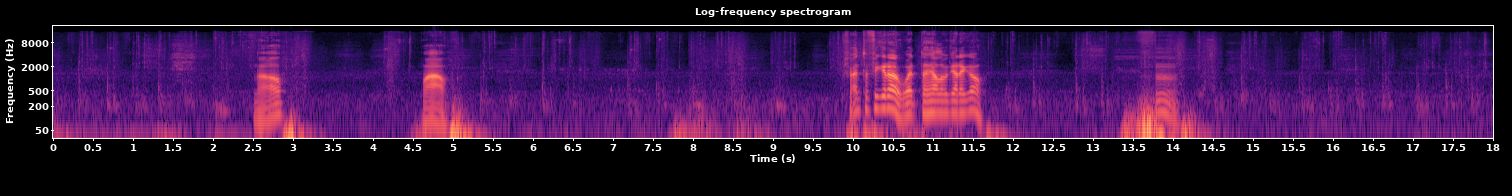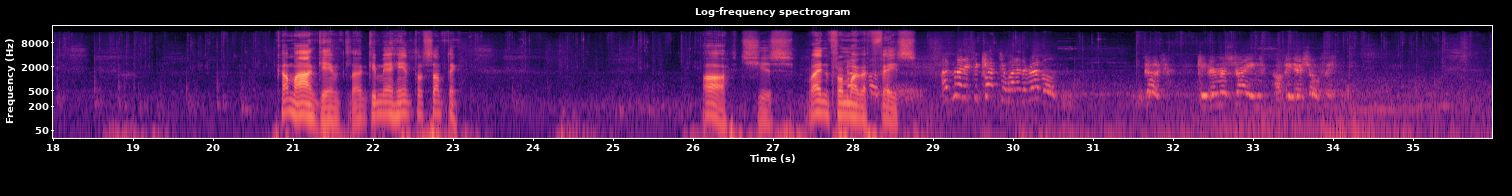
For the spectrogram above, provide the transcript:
No. Wow. Trying to figure out where the hell we gotta go. Hmm. Come on, game. Uh, give me a hint or something. Oh, jeez. Right in front of my face. I've managed to capture one of the rebels. Good. Keep him restrained. I'll be there shortly.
